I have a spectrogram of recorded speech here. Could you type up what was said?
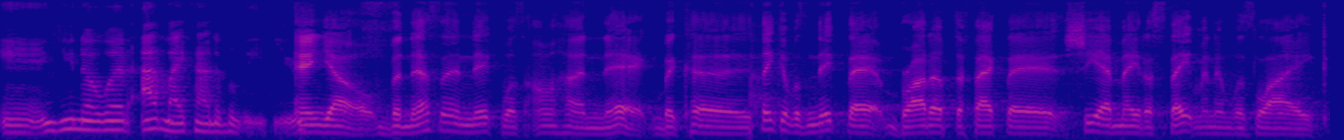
and you know what? I might kind of believe you. And yo, Vanessa and Nick was on her neck because I think it was Nick that brought up the fact that she had made a statement and was like,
